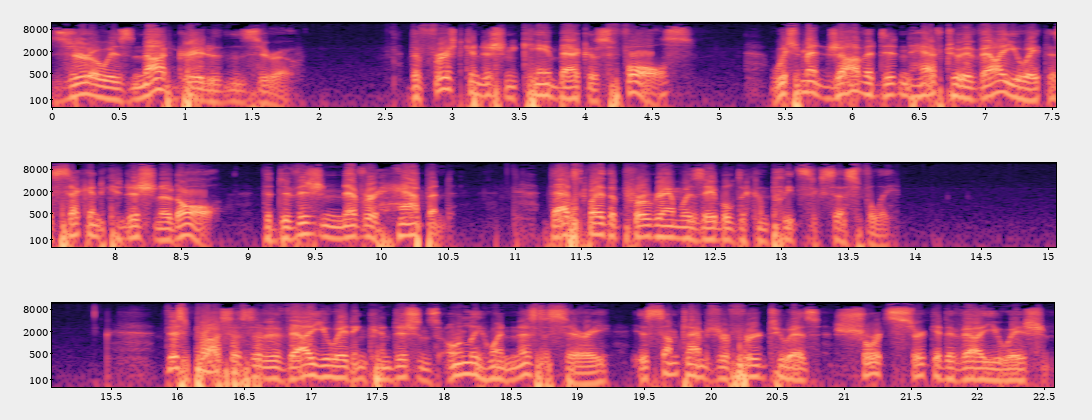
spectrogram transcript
0 is not greater than 0. The first condition came back as false, which meant Java didn't have to evaluate the second condition at all. The division never happened. That's why the program was able to complete successfully. This process of evaluating conditions only when necessary is sometimes referred to as short-circuit evaluation.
